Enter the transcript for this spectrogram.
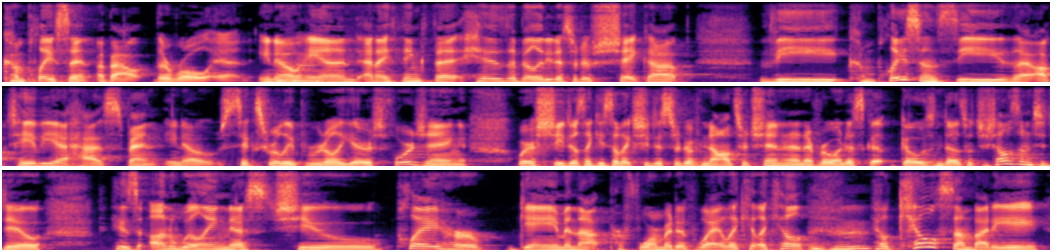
complacent about their role in, you know, mm-hmm. and, and I think that his ability to sort of shake up the complacency that Octavia has spent, you know, six really brutal years forging, where she just, like you said, like she just sort of nods her chin and everyone just goes and does what she tells them to do. His unwillingness to play her game in that performative way, like he, like he'll mm-hmm. he'll kill somebody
